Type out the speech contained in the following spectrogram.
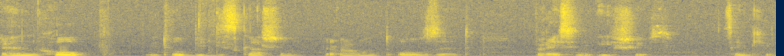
and hope it will be discussion around all that pressing issues. Thank you.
